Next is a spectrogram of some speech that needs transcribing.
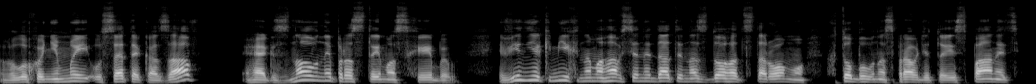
Глухонімий усе те казав? Гек знов непростимо схибив. Він, як міг, намагався не дати наздогад старому, хто був насправді той іспанець,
